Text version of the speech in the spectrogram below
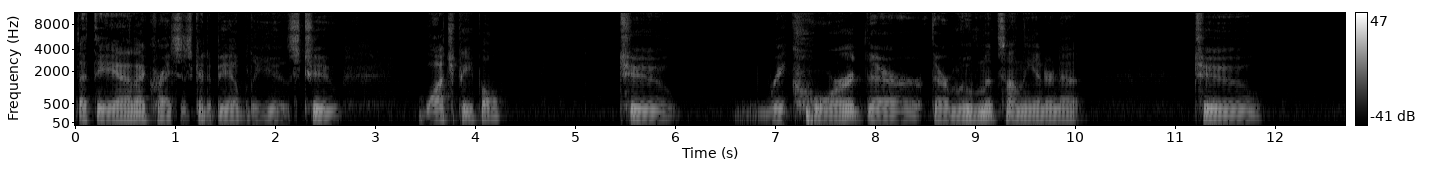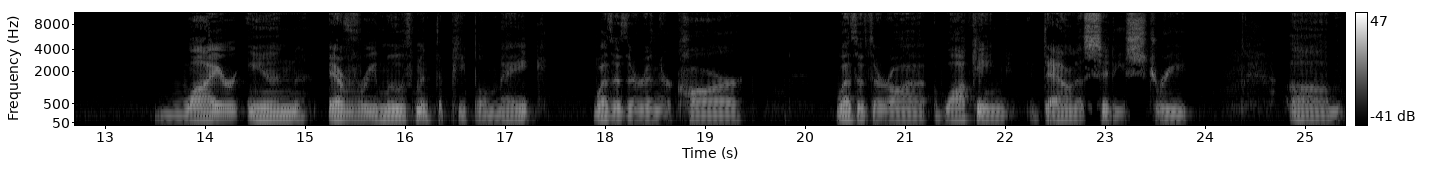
that the Antichrist is going to be able to use to watch people, to record their their movements on the internet, to wire in every movement that people make whether they're in their car, whether they're on, walking down a city street. Um,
